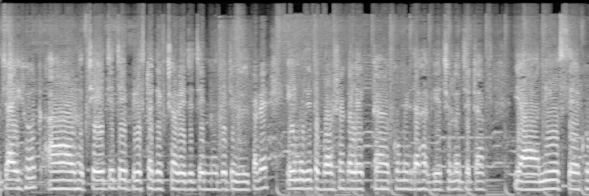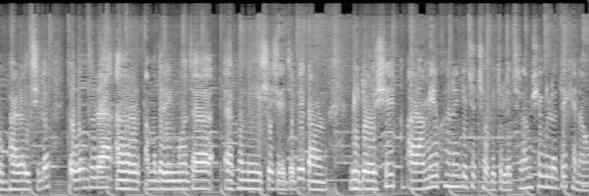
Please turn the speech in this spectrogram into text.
যাই হোক, আর হচ্ছে এই যে যে ব্রিজটা দেখছ, আর এই যে যে নদী যে নীলপাড়ে এই নদীতে বর্ষাকালে একটা কুমির দেখা গিয়েছিল, যেটা নিউজে খুব ভাইরাল ছিল। তো বন্ধুরা, আর আমাদের এই মজা এখনই শেষ হয়ে যাবে, কারণ ভিডিও শেষ। আর আমি ওখানে কিছু ছবি তুলেছিলাম, সেগুলো দেখে নাও।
